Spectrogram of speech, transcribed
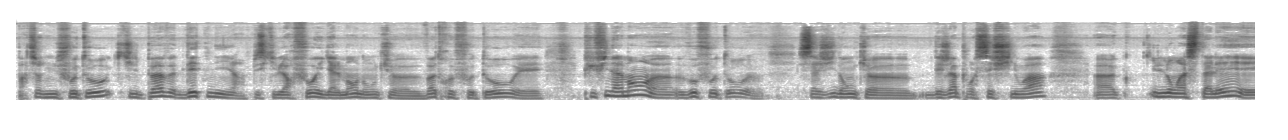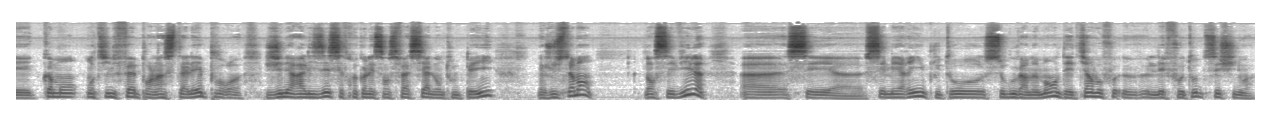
Partir d'une photo qu'ils peuvent détenir, puisqu'il leur faut également donc euh, votre photo et puis finalement vos photos. il s'agit donc déjà pour ces Chinois euh, ils l'ont installé et comment ont-ils fait pour l'installer, pour généraliser cette reconnaissance faciale dans tout le pays? Justement, dans ces villes, euh, euh, ces, mairies, plutôt ce gouvernement, détient les photos de ces Chinois.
